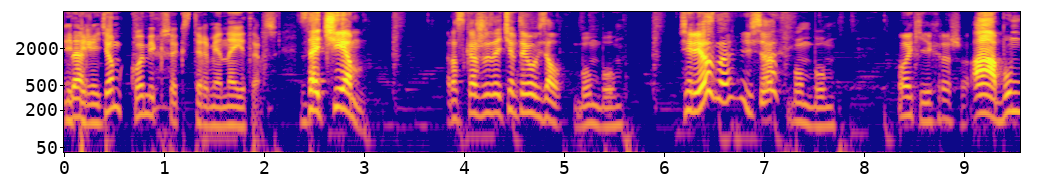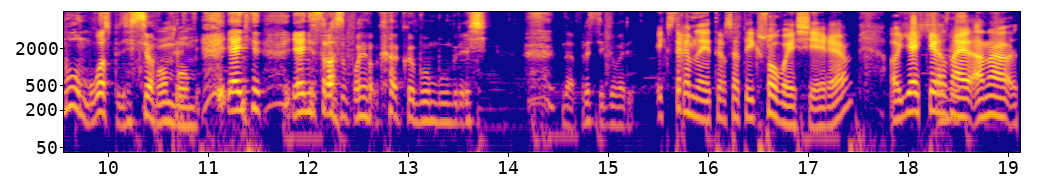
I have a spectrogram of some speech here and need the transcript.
И да. перейдем к комиксу Exterminators. Зачем? Расскажи, зачем ты его взял? Бум-бум. Серьезно? И все? Бум-бум. Окей, хорошо. А, бум-бум, господи, все. Бум-бум. Я не, я не сразу понял, какой бум-бум речь. Да, прости, говори. Exterminators это иксовая серия. Э, я хер знает, она,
